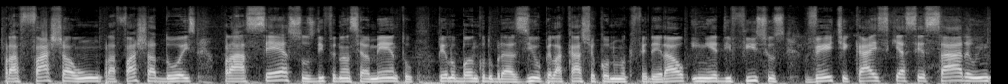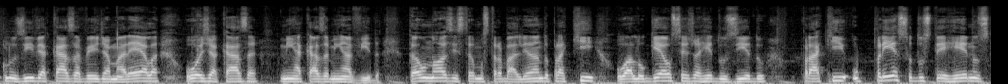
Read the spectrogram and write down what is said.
para faixa 1, para faixa 2, para acessos de financiamento pelo Banco do Brasil, pela Caixa Econômica Federal, em edifícios verticais que acessaram inclusive a Casa Verde Amarela, hoje a casa Minha Casa Minha Vida. Então nós estamos trabalhando para que o aluguel seja reduzido, para que o preço dos terrenos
